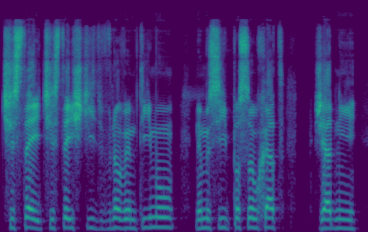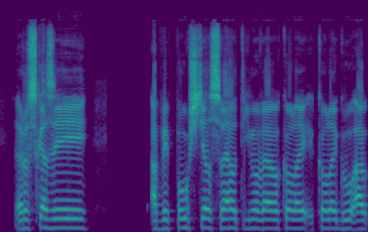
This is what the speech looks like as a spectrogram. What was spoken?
čistý, čistý štít v novém týmu, nemusí poslouchat žádný rozkazy aby pouštěl svého týmového kolegu a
